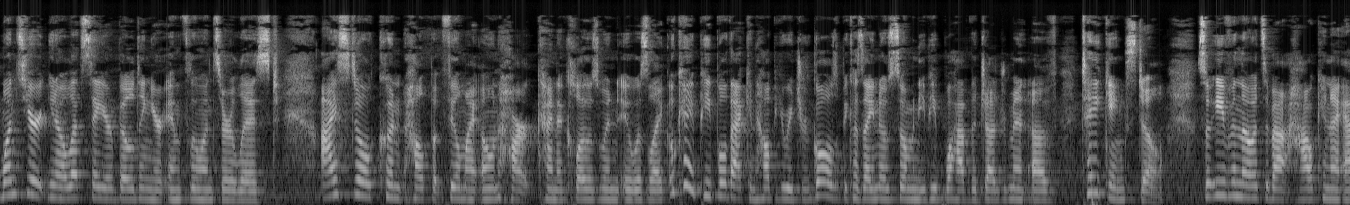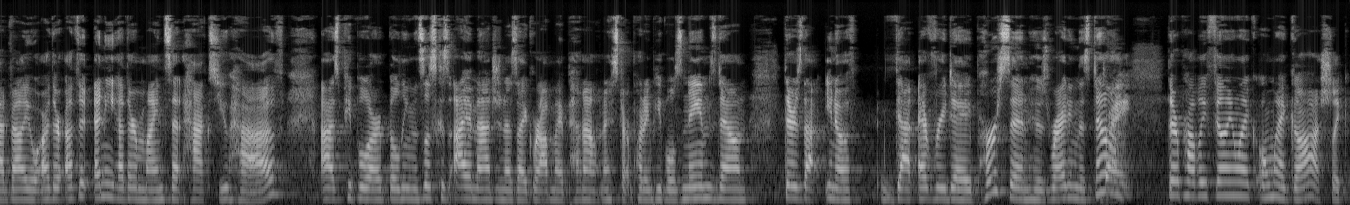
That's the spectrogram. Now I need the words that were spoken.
once you're, you know, let's say you're building your influencer list, I still couldn't help but feel my own heart kind of close when it was like, okay, people that can help you reach your goals, because I know so many people have the judgment of taking still. So even though it's about how can I add value, are there other any other mindset hacks you have as people are building this list? Because I imagine as I grab my pen out and I start putting people's names down, there's that, you know, that everyday person who's writing this down. Right. They're probably feeling like, oh my gosh, like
